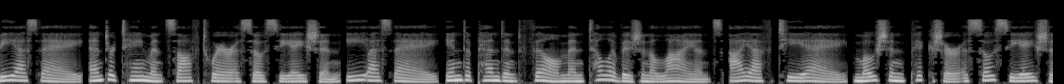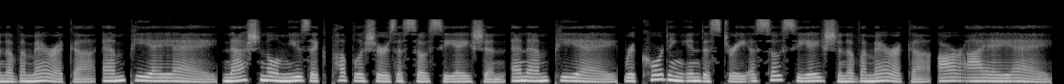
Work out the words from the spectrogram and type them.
BSA, Entertainment Software Association ESA, Independent Film and Television Alliance IFTA, Motion Picture Association of America MPAA, National Music Publishers Association NMPA, Recording Industry Association of America RIAA.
